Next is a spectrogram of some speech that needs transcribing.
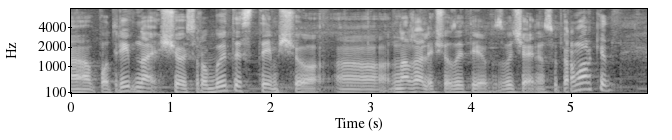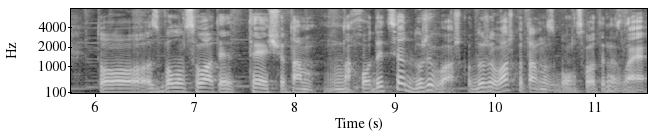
е, потрібно щось робити з тим, що, е, на жаль, якщо зайти в звичайний супермаркет, то збалансувати те, що там знаходиться, дуже важко. Дуже важко там збалансувати, не знаю.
